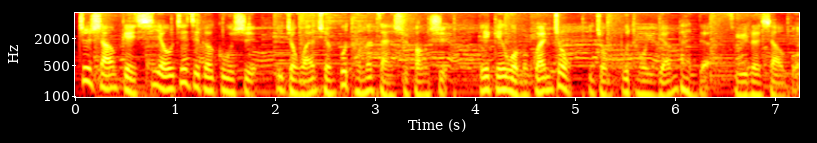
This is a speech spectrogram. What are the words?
至少给《西游记》这个故事一种完全不同的展示方式，也给我们观众一种不同于原版的娱乐效果。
